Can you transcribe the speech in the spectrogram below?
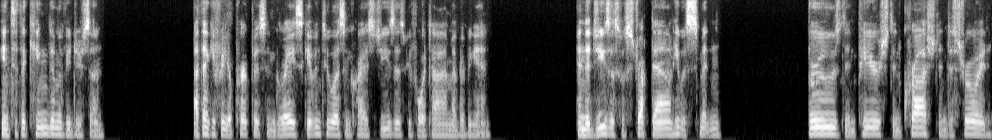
into the kingdom of your Son. I thank you for your purpose and grace given to us in Christ Jesus before time ever began and that Jesus was struck down, he was smitten, bruised and pierced and crushed and destroyed.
